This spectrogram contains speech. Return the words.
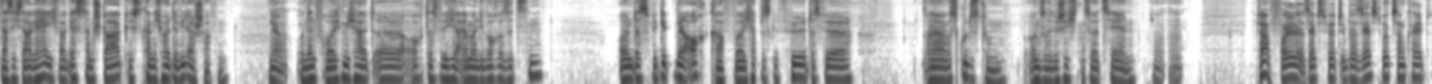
Dass ich sage, hey, ich war gestern stark, das kann ich heute wieder schaffen. Ja. Und dann freue ich mich halt äh, auch, dass wir hier einmal die Woche sitzen. Und das gibt mir auch Kraft, weil ich habe das Gefühl, dass wir äh, was Gutes tun unsere Geschichten zu erzählen. Ja, Klar, voll Selbstwert über Selbstwirksamkeit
